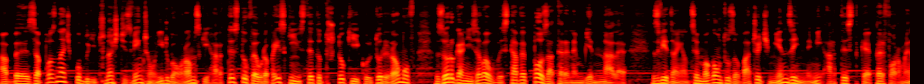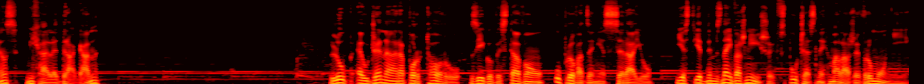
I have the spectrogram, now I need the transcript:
Aby zapoznać publiczność z większą liczbą romskich artystów, Europejski Instytut Sztuki i Kultury Romów zorganizował wystawę poza terenem Biennale. Zwiedzający mogą tu zobaczyć m.in. artystkę performance Michale Dragan lub Eugena Raportoru z jego wystawą Uprowadzenie z Seraju. Jest jednym z najważniejszych współczesnych malarzy w Rumunii.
